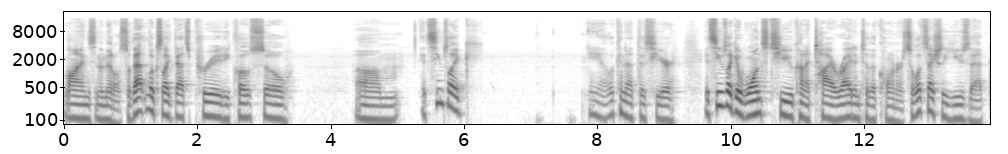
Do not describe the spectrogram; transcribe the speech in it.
lines in the middle. So that looks like that's pretty close. So um, it seems like, yeah, looking at this here, it seems like it wants to kind of tie right into the corner. So let's actually use that.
